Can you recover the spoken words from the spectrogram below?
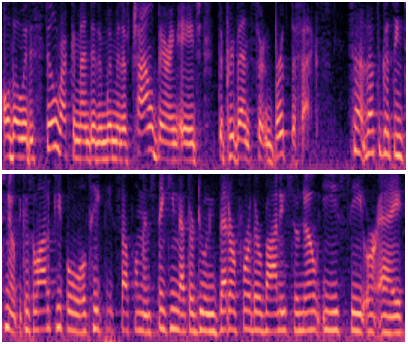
although it is still recommended in women of childbearing age to prevent certain birth defects. So that's a good thing to know because a lot of people will take these supplements thinking that they're doing better for their body. So no E, C, or A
